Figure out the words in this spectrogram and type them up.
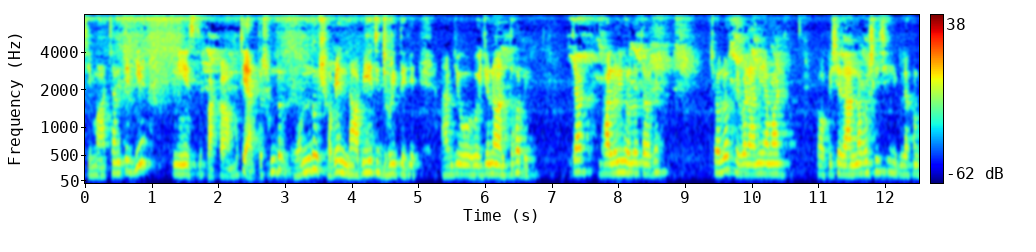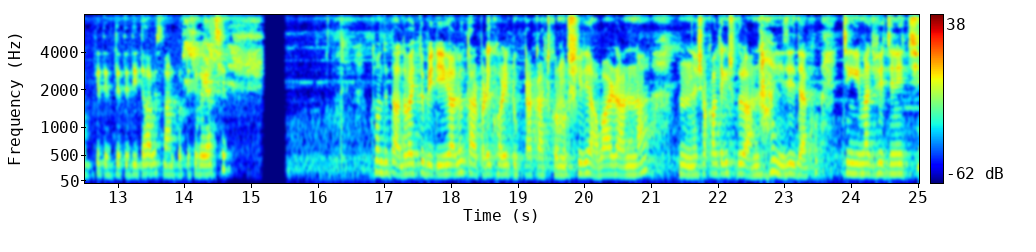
সেই মাছ আনতে গিয়ে নিয়ে এসছে পাকা আম। বলছি, এত সুন্দর গন্ধ সবে নাবিয়েছি ঝুড়ি থেকে। আমি যে ওই জন্য আনতে হবে। যাক, ভালোই হলো তাহলে। চলো, এবার আমি আমার অফিসে রান্না বসিয়েছি, এগুলো এখন খেতে টেতে দিতে হবে, স্নান করতে চলে গেছে। তোমাদের দাদাভাই তো বেরিয়ে গেল, তারপরে ঘরে টুকটাক কাজকর্ম সেরে আবার রান্না। সকাল থেকে শুধু রান্না, এই যে দেখো, চিংড়ি মাছ ভেজে নিচ্ছি,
